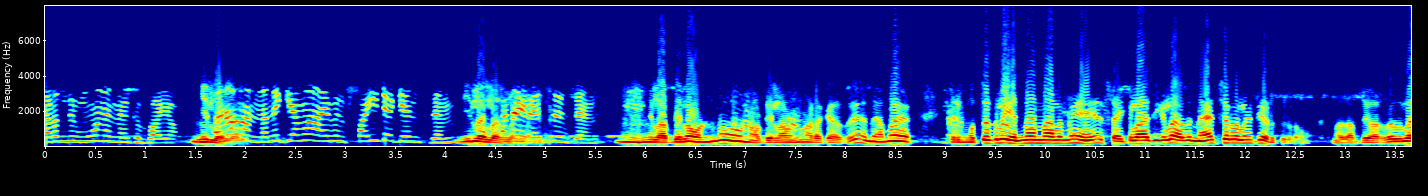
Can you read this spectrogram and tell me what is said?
நடந்துருமோன்னு எனக்கு பயம். இல்ல. நான் நினைக்காம I will fight against them. இல்லை இல்லை இல்லை இல்லை. அப்படியெல்லாம் ஒன்றும் அப்படியெல்லாம் ஒன்றும் நடக்காது. நம்ம சரி மொத்தத்தில் என்னன்னாலுமே சைக்கலாஜிக்கலாக அது நேச்சுரல்ட்டு எடுத்துக்கிறோம். அது அப்படி வர்றதுல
